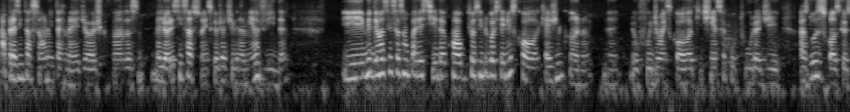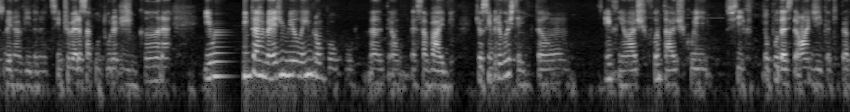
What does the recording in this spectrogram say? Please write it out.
A apresentação no intermédio, eu acho que foi uma das melhores sensações que eu já tive na minha vida. E me deu uma sensação parecida com algo que eu sempre gostei na escola, que é a gincana, né? Eu fui de uma escola que tinha essa cultura de... As duas escolas que eu estudei na vida, né? Sempre tiveram essa cultura de gincana. E o intermédio me lembra um pouco né, dessa vibe, que eu sempre gostei. Então, enfim, eu acho fantástico. E se eu pudesse dar uma dica aqui para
